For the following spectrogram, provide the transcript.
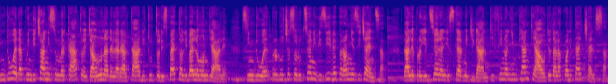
2 da 15 anni sul mercato è già una delle realtà di tutto rispetto a livello mondiale. 2 produce soluzioni visive per ogni esigenza, dalle proiezioni agli schermi giganti fino agli impianti audio dalla qualità eccelsa.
